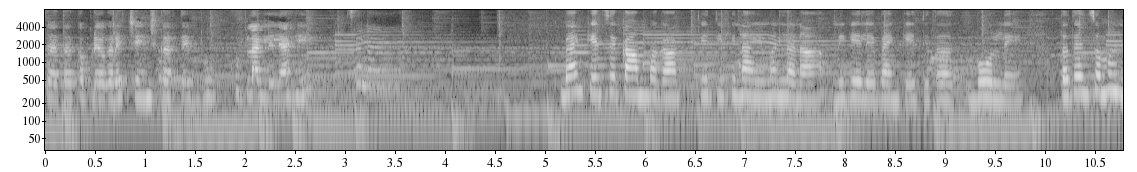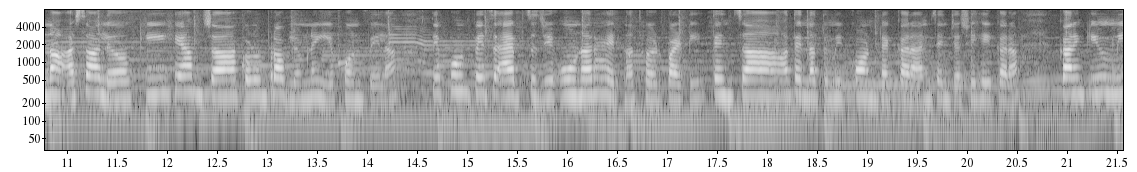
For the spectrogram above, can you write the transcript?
चला तर कपडे वगैरे चेंज करते. भूक खूप लागलेली आहे. चला. बँकेचे काम बघा. कितीही नाही म्हणलं ना मी गेले बँकेत तिथं बोलले. तर त्यांचं म्हणणं असं आलं की हे आमच्याकडून प्रॉब्लेम नाही आहे फोनपेला. ते फोनपेचं ॲपचं जे ओनर आहेत ना थर्ड पार्टी त्यांचा त्यांना तुम्ही कॉन्टॅक्ट करा आणि त्यांच्याशी हे करा. कारण की मी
